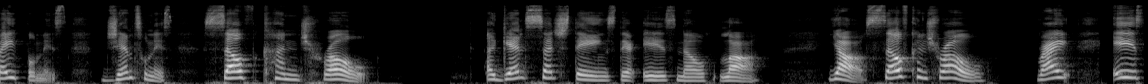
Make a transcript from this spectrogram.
faithfulness, gentleness, self control. Against such things there is no law. Y'all, self control, right, is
